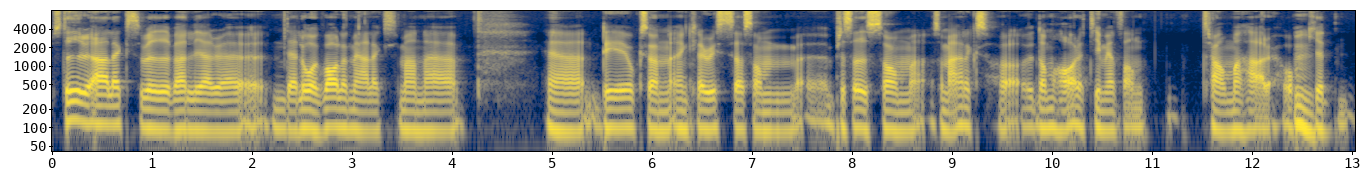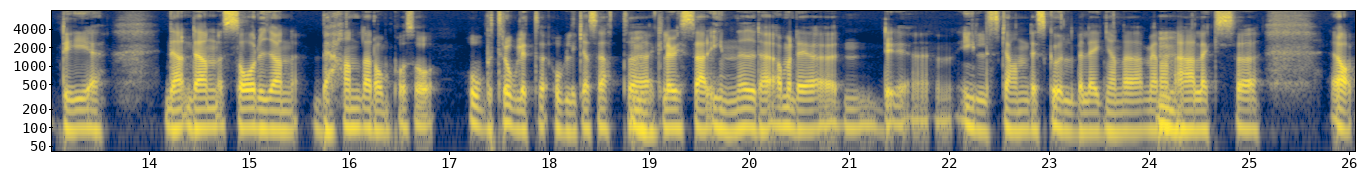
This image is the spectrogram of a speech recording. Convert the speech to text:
styr Alex, vi väljer eh, dialogvalen med Alex, men eh, eh, det är också en, en Clarissa som, precis som, som Alex, de har ett gemensamt trauma här. Och Mm. det, den, den sorgen behandlar de på så otroligt olika sätt. Mm. Mm. Clarissa är inne i det, ja, men det, det ilskan, det skuldbeläggande, medan Mm. Alex eh, Ja,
